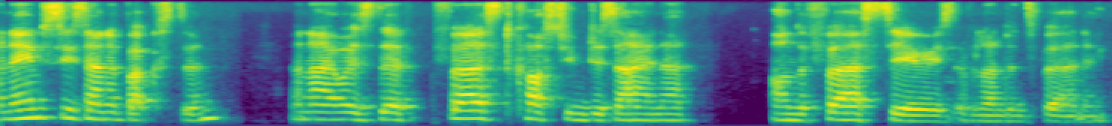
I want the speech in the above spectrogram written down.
My name's Susannah Buxton, and I was the first costume designer on the first series of London's Burning.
